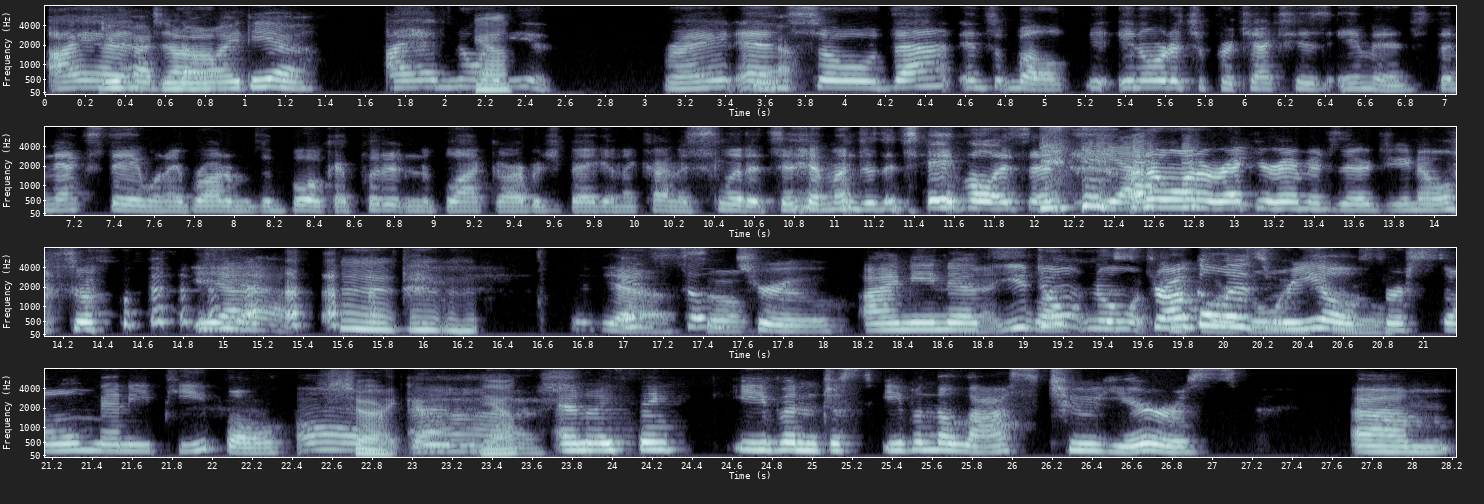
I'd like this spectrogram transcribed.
I had, you had no uh, idea. I had no Yeah. idea. Right. And Yeah. so that, and so, well, in order to protect his image, the next day when I brought him the book, I put it in a black garbage bag and I kind of slid it to him under the table. I said, I don't want to wreck your image there, Gino. So, Yeah. Yeah. it's so, true. I mean, Yeah, it's you like, don't know the struggle is real through. for so many people. Oh Sure. my gosh. Yep. and I think even just even the last two years, um,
